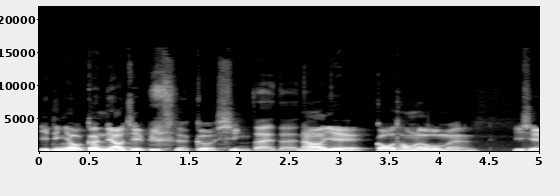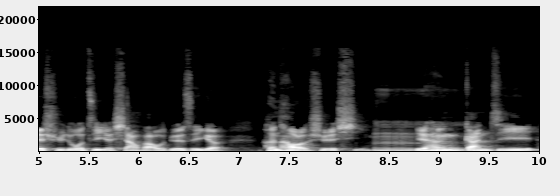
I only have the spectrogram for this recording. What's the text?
一定有更了解彼此的个性，对对，然后也沟通了我们一些许多自己的想法，我觉得是一个很好的学习，嗯嗯，也很感激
